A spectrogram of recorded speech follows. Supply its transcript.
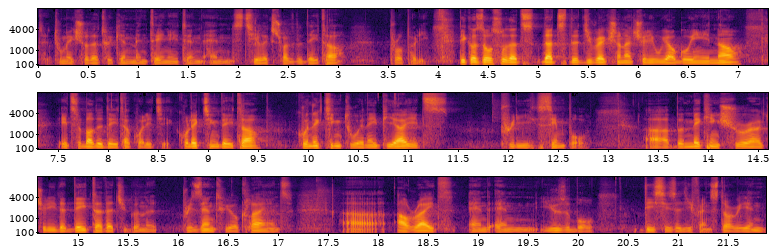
to, to, make sure that we can maintain it and, and still extract the data properly. Because also that's, that's the direction actually we are going in now. It's about the data quality. Collecting data, connecting to an API, it's pretty simple. Uh, but making sure actually the data that you're going to present to your clients uh, are right and, and usable, this is a different story. And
